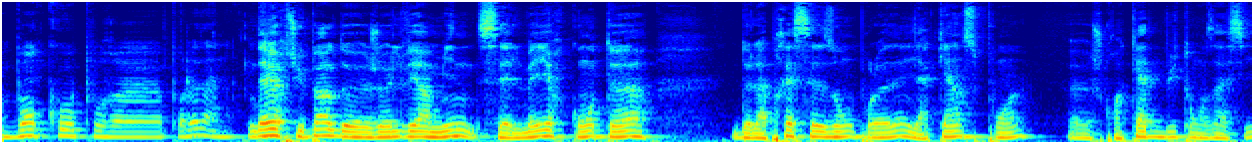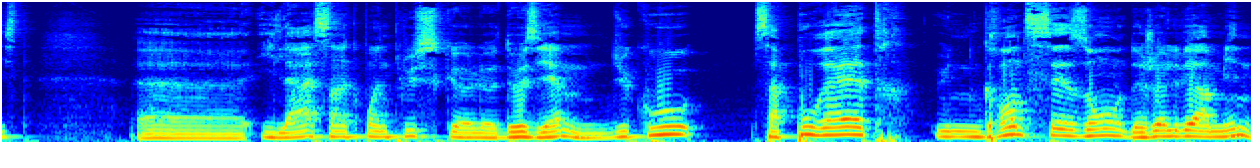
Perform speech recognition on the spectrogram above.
bon coup pour, euh. D'ailleurs, tu parles de Joël Vermine, c'est le meilleur compteur de la pré-saison pour Lausanne. Il a 15 points, euh, je crois 4 buts, 11 assists. Euh, il a 5 points de plus que le deuxième. Du coup, ça pourrait être une grande saison de Joël Vermine,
